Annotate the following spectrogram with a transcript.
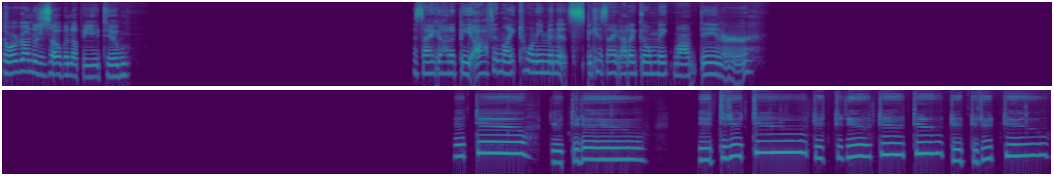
So we're going to just open up a YouTube. Because I gotta be off in like 20 minutes because I gotta go make my dinner. Do do do do do do do do do do do do do do do do do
